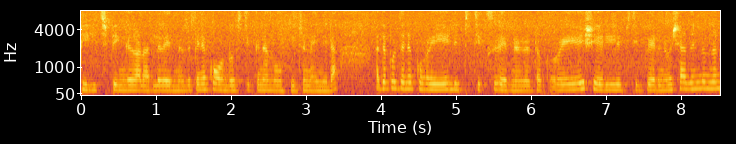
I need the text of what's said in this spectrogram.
പീച്ച് പിങ്ക് കളറിൽ വരുന്നത്. പിന്നെ കോണ്ടോ സ്റ്റിക്ക് ഞാൻ നോക്കിയിട്ടുണ്ടായിരുന്നില്ല. അതേപോലെ തന്നെ കുറേ ലിപ്സ്റ്റിക്സ് വരുന്നുണ്ട് കേട്ടോ. കുറേ ഷെയ്ഡിൽ ലിപ്സ്റ്റിക്ക് വരുന്നുണ്ട്. പക്ഷെ അതിന്റെ ഒന്നും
